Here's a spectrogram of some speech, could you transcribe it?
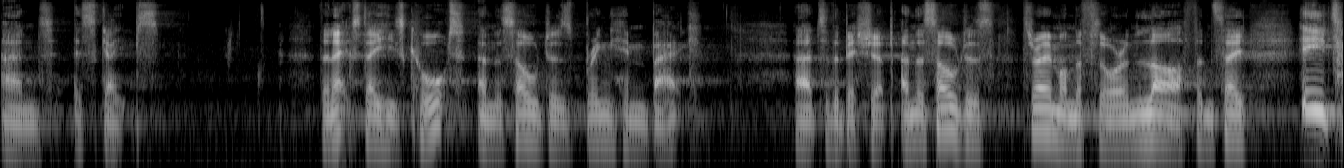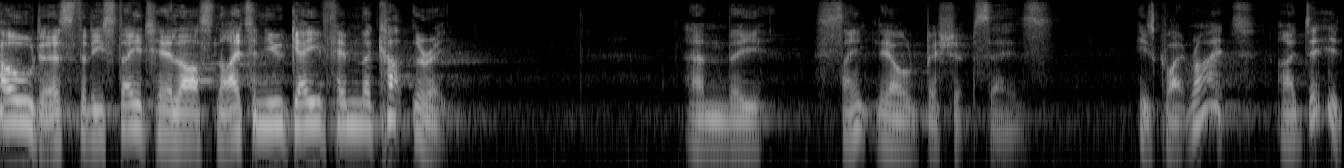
and escapes. The next day, he's caught, and the soldiers bring him back uh, to the bishop. And the soldiers throw him on the floor and laugh and say, He told us that he stayed here last night and you gave him the cutlery. And the saintly old bishop says, He's quite right, I did.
